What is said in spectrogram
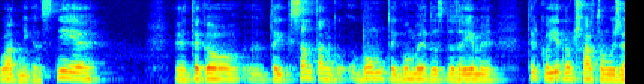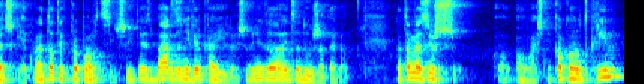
ładnie gęstnieje. Y, Tego, y, tej gu- gum, tej gumy dodajemy tylko jedną czwartą łyżeczki, akurat do tych proporcji, czyli to jest bardzo niewielka ilość, żeby nie dodawać za dużo tego. Natomiast już, o, o właśnie, coconut cream,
